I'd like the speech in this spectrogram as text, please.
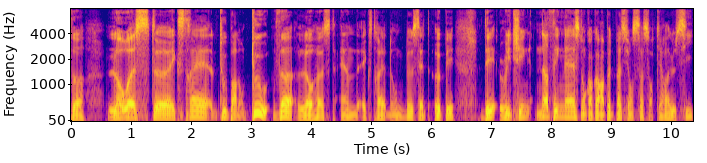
the Lowest euh, extrait, to, pardon, To the Lowest End extrait donc de cette EP des Reaching Nothingness. Donc encore un peu de patience, ça sortira le 6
